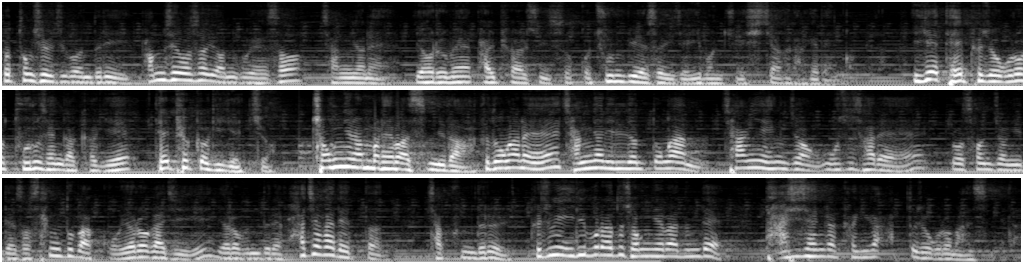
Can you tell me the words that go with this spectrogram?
교통실 직원들이 밤새워서 연구해서 작년에 여름에 발표할 수 있었고 준비해서 이제 이번 주에 시작을 하게 된 겁니다. 이게 대표적으로 두루 생각하기에 대표격이겠죠. 정리를 한번 해봤습니다. 그동안에 작년 1년 동안 창의 행정 우수 사례로 선정이 돼서 상도 받고 여러 가지 여러분들의 화제가 됐던 작품들을 그 중에 일부라도 정리해봤는데 다시 생각하기가 압도적으로 많습니다.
